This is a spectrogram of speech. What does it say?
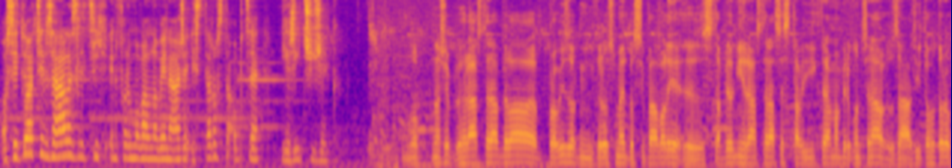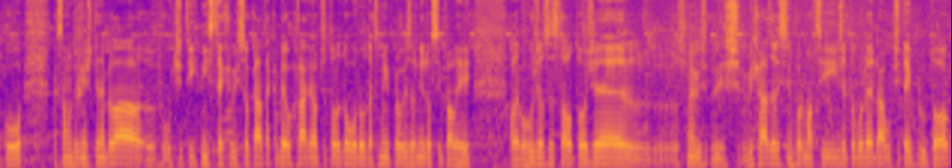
O situaci v Zálezlicích informoval novináře i starosta obce Jiří Čížek. No, naše hráz, která byla provizorní, kterou jsme dosypávali, eh, stabilní hráz, která se staví, která má být dokonce na září tohoto roku, tak samozřejmě ještě nebyla v určitých místech vysoká, tak aby ochránila před tohletou vodou, tak jsme ji provizorně dosypali. Ale bohužel se stalo to, že jsme vyš- vycházeli s informací, že to bude na určitý průtok.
